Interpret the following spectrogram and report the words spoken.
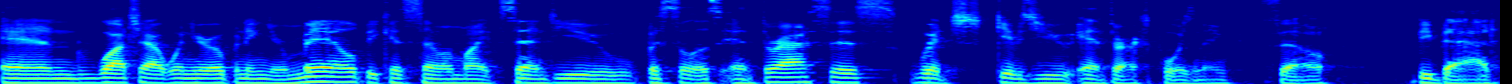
And watch out when you're opening your mail because someone might send you Bacillus anthracis, which gives you anthrax poisoning. So be bad.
